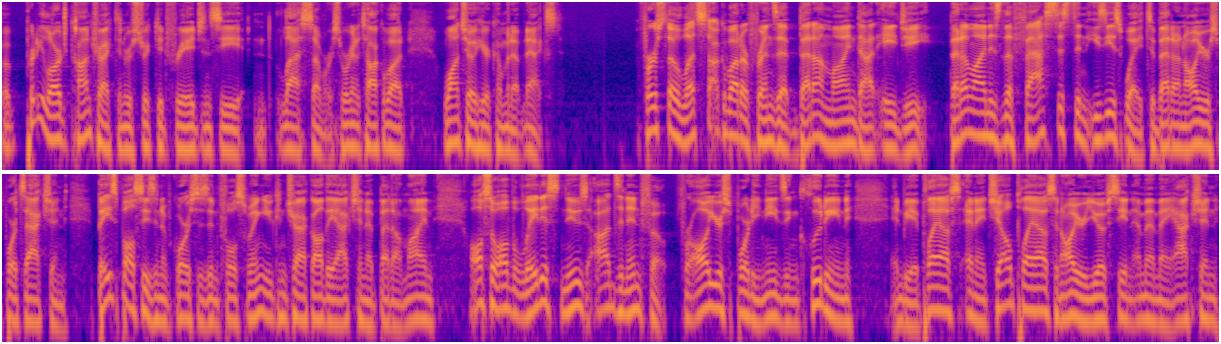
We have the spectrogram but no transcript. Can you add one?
a, pretty large contract in restricted free agency last summer. So we're going to talk about Juancho here coming up next. First, though, let's talk about our friends at betonline.ag. BetOnline is the fastest and easiest way to bet on all your sports action. Baseball season, of course, is in full swing. You can track all the action at BetOnline. Also, all the latest news, odds, and info for all your sporting needs, including NBA playoffs, NHL playoffs, and all your UFC and MMA action.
